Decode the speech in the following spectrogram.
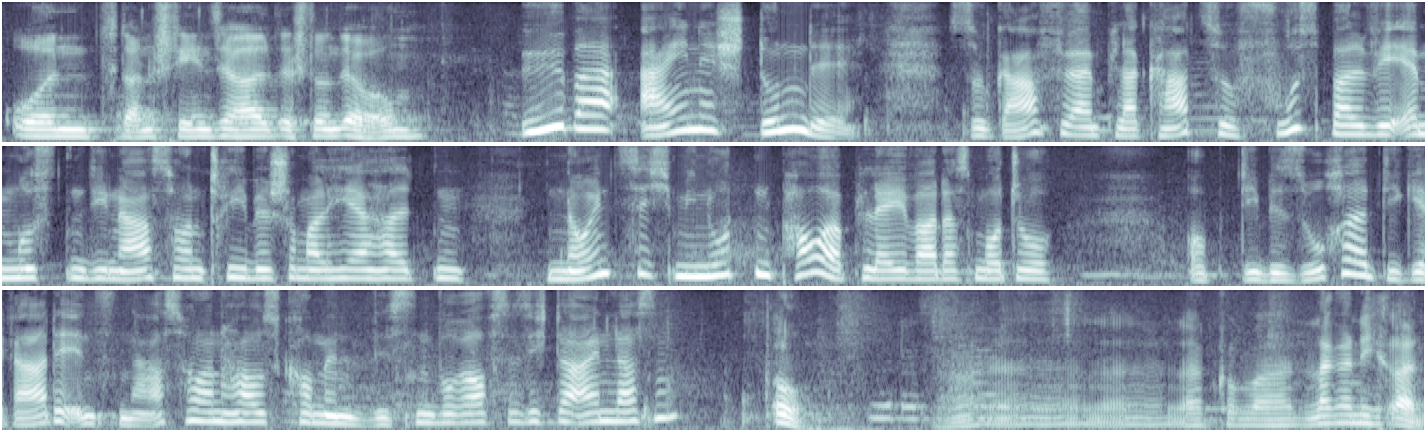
Und dann stehen sie halt eine Stunde rum. Über eine Stunde. Sogar für ein Plakat zur Fußball-WM mussten die Nashorntriebe schon mal herhalten. 90 Minuten Powerplay war das Motto. Ob die Besucher, die gerade ins Nashornhaus kommen, wissen, worauf sie sich da einlassen? Oh, ja, da, da, kommen wir lange nicht ran,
